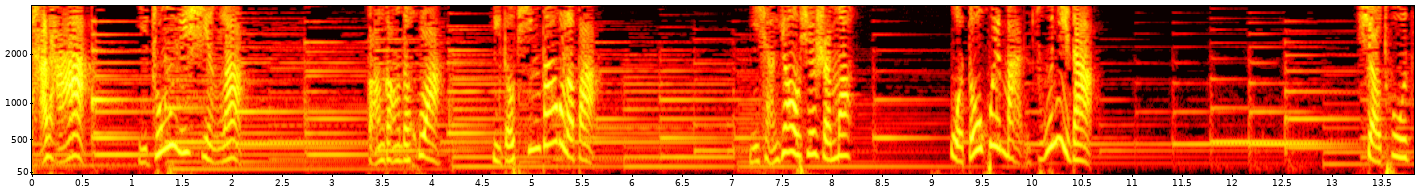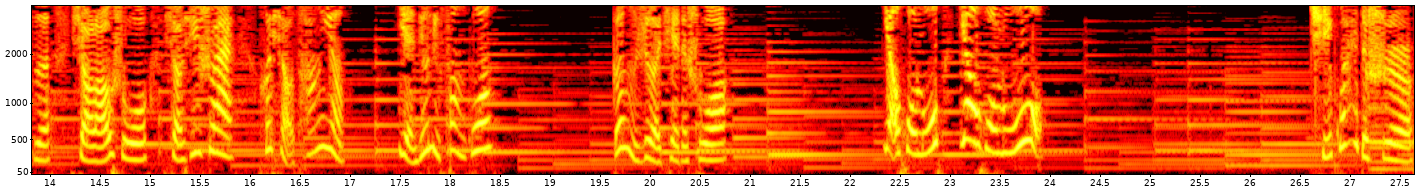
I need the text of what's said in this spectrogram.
塔塔，你终于醒了。刚刚的话，你都听到了吧？你想要些什么，我都会满足你的。”小兔子、小老鼠、小蟋蟀和小苍蝇眼睛里放光，更热切地说：“要火炉，要火炉！”奇怪的是，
